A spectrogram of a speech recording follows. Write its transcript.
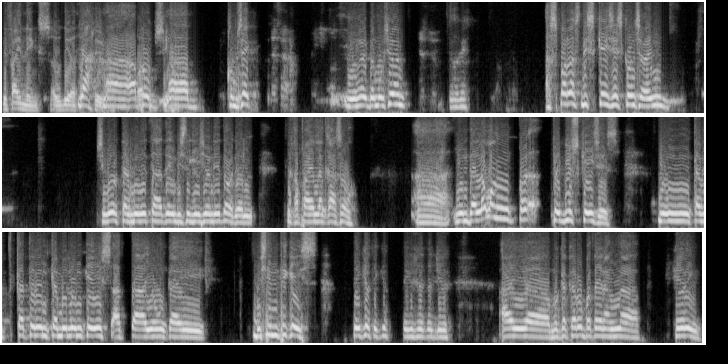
The findings of the yeah, autopsy. uh, approve. autopsy. Uh, Kumsek, you heard the motion? Okay. As far as this case is concerned, siguro terminate natin yung investigation dito dahil nakapile lang kaso. Ah, yung dalawang pre- previous cases, yung Cat- Catherine Camilon case at ah, yung kay Vicente case. Thank you, thank you. Thank you, Senator Junior. Ay ah, magkakaroon pa tayo ng ah, hearing.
